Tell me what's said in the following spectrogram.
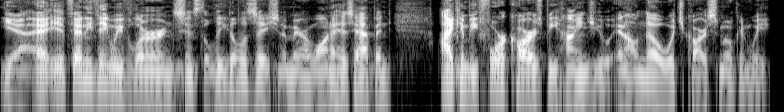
Yeah, uh, if anything we've learned since the legalization of marijuana has happened, I can be four cars behind you and I'll know which car is smoking weed.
